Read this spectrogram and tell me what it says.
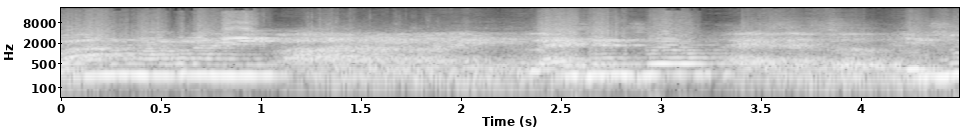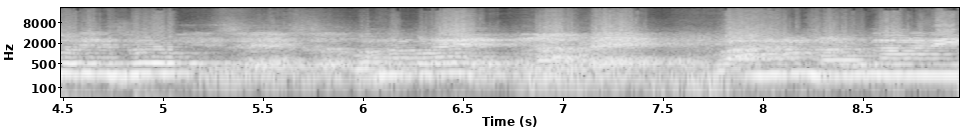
వాహనం నడపనని లైసెన్స్ ఇన్సూరెన్స్ ఉన్నప్పుడే వాహనం నడుపుతానని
